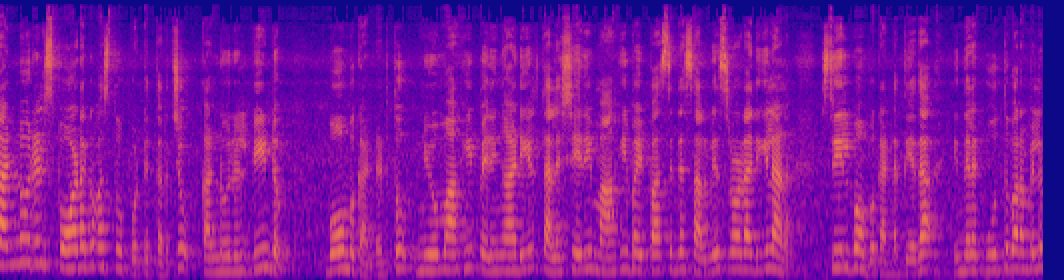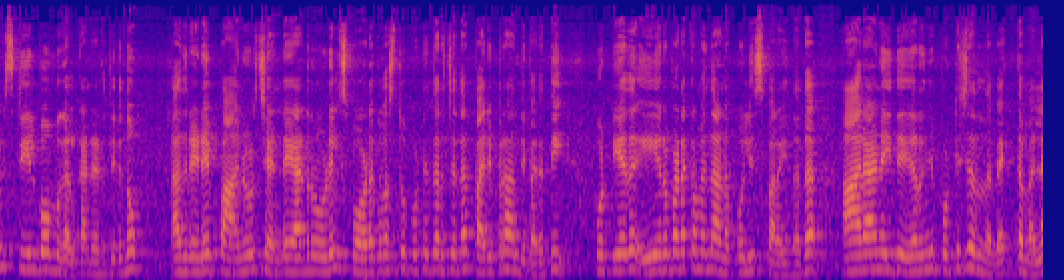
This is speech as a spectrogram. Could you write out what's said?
കണ്ണൂരിൽ സ്ഫോടക വസ്തു പൊട്ടിത്തെറിച്ചു. കണ്ണൂരിൽ വീണ്ടും ബോംബ് കണ്ടെടുത്തു. ന്യൂ മാഹി പെരിങ്ങാടിയിൽ തലശ്ശേരി മാഹി ബൈപ്പാസിന്റെ സർവീസ് റോഡ് അരികിലാണ് സ്റ്റീൽ ബോംബ് കണ്ടെത്തിയത്. ഇന്നലെ കൂത്തുപറമ്പിലും സ്റ്റീൽ ബോംബുകൾ കണ്ടെടുത്തിരുന്നു. അതിനിടെ പാനൂർ ചെണ്ടയാട് റോഡിൽ സ്ഫോടക വസ്തു പൊട്ടിത്തെറിച്ചത് പരിഭ്രാന്തി പരത്തി. പൊട്ടിയത് ഏറുപടക്കമെന്നാണ് പോലീസ് പറയുന്നത്. ആരാണ് ഇത് എറിഞ്ഞു പൊട്ടിച്ചതെന്ന് വ്യക്തമല്ല.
